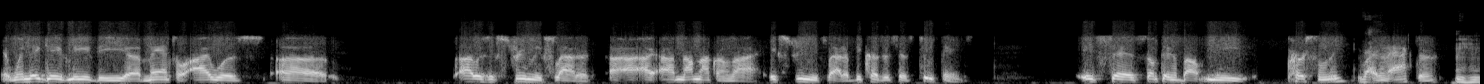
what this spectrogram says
And when they gave me the uh, mantle, I was uh, I was extremely flattered. I, I, I'm, I'm not going to lie, extremely flattered because it says two things. It says something about me personally as an actor. Mm-hmm.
